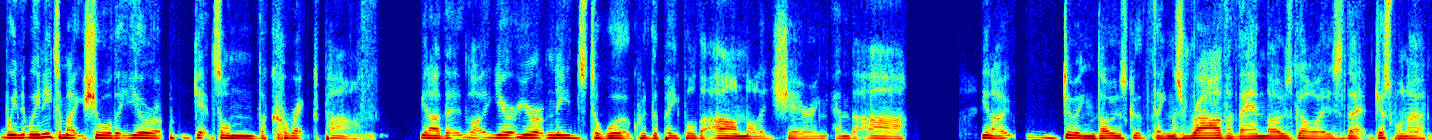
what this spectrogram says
we we need to make sure that Europe gets on the correct path you know that like Europe needs to work with the people that are knowledge sharing and that are you know doing those good things rather than those guys that just want to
